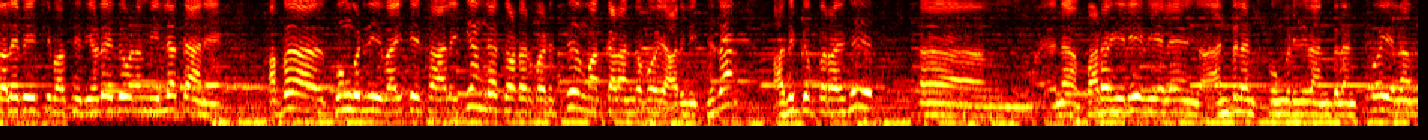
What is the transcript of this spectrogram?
தொலைபேசி வசதியோட எதுவும் இல்லைத்தானே? அப்போ புங்குடுதி வைத்தியசாலைக்கு அங்கே தொடர்படுத்து மக்கள் அங்கே போய் அறிவித்து தான் அதுக்கு பிறகு என்ன படகிலே ஆம்புலன்ஸ் புங்குடுதி ஆம்புலன்ஸ் போய் எல்லாம்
